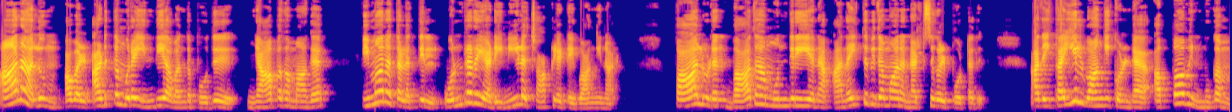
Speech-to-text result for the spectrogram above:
ஆனாலும் அவள் அடுத்த முறை இந்தியா வந்தபோது ஞாபகமாக விமான தளத்தில் ஒன்றரை அடி நீள சாக்லேட்டை வாங்கினாள். பாலுடன் பாதாம் முந்திரி என அனைத்து விதமான நட்ஸுகள் போட்டது. அதை கையில் வாங்கி கொண்ட அப்பாவின் முகம்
